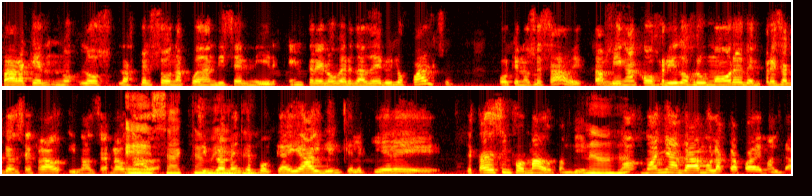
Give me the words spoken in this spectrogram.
para que los, las personas puedan discernir entre lo verdadero y lo falso, porque no se sabe. También han corrido rumores de empresas que han cerrado y no han cerrado nada. Simplemente porque hay alguien que le quiere está desinformado también. No, añadamos la capa de maldad.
